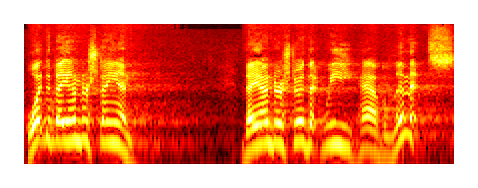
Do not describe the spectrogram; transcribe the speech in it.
what did they understand? They understood that we have limits.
